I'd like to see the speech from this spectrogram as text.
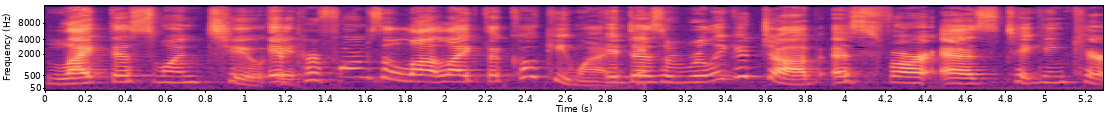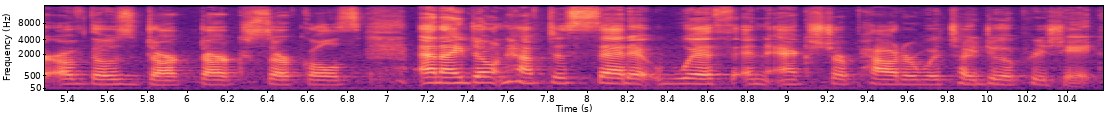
like this one too. It, it, performs a lot like the Kokie one. It does a really good job as far as taking care of those dark, dark circles, and I don't have to set it with an extra powder, which I do appreciate.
